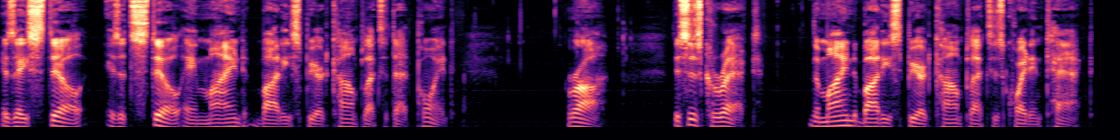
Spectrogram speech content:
Is a still is it still a mind body spirit complex at that point? Ra. This is correct. The mind body spirit complex is quite intact.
